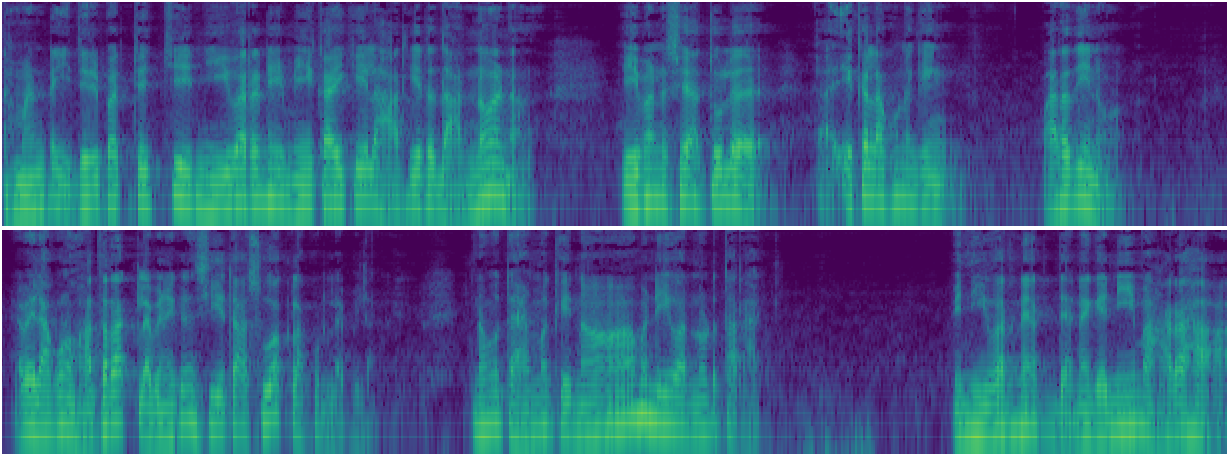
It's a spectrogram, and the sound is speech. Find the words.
Tamante ඉදිරිපත් වෙච්ච නීවරණේ මේකයි කියලා හරියට දන්නවනම් ඒ මනුස්සයා තුල එක ලකුණකින් පරදිනවා. හැබැයි ලකුණු හතරක් ලැබෙන එක 180ක් ලකුණු ලැබිලා. නමුත් හැම කෙනාම නීවරණ වලට තරහයි. මේ නීවරණයක් දැන ගැනීම හරහා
